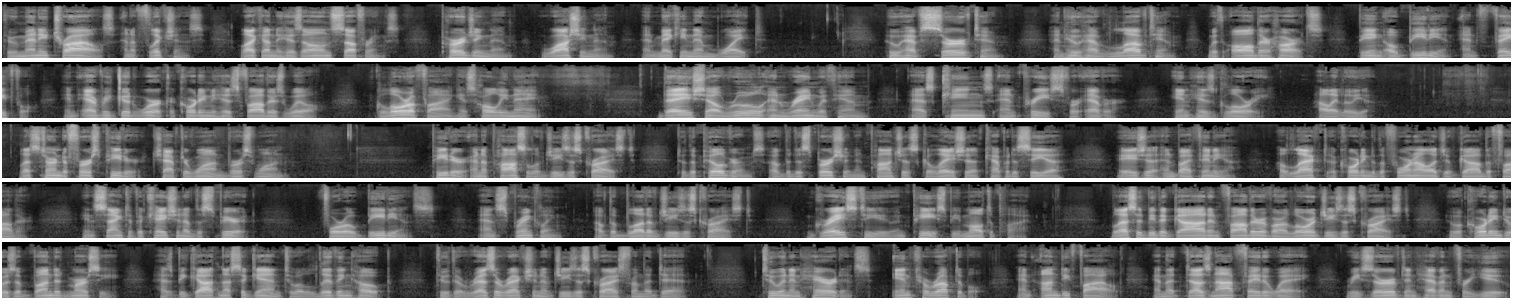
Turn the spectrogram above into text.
through many trials and afflictions, like unto his own sufferings, purging them, washing them, and making them white, who have served him, and who have loved him with all their hearts, being obedient and faithful in every good work according to his Father's will, glorifying his holy name. They shall rule and reign with him as kings and priests forever in his glory. Hallelujah. Let's turn to 1 Peter chapter 1 verse 1. Peter, an apostle of Jesus Christ, to the pilgrims of the dispersion in Pontus, Galatia, Cappadocia, Asia, and Bithynia, elect according to the foreknowledge of God the Father in sanctification of the Spirit for obedience and sprinkling of the blood of Jesus Christ. Grace to you and peace be multiplied. Blessed be the God and Father of our Lord Jesus Christ, who according to his abundant mercy has begotten us again to a living hope through the resurrection of Jesus Christ from the dead, to an inheritance incorruptible and undefiled, and that does not fade away, reserved in heaven for you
